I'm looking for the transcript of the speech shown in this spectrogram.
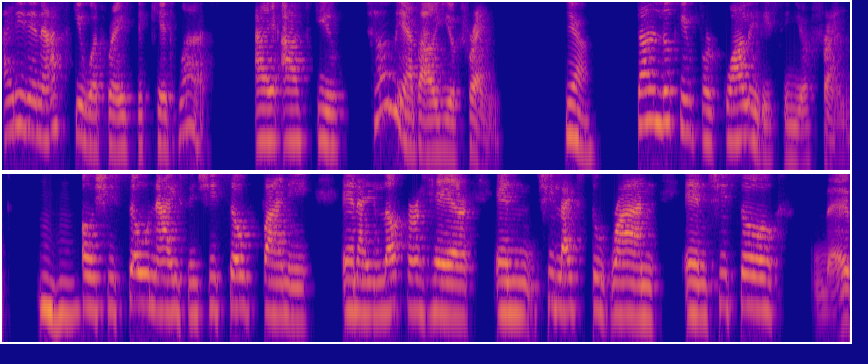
i didn't ask you what race the kid was. I asked you tell me about your friend. Yeah. start looking for qualities in your friend hmm oh she's so nice and she's so funny and i love her hair and she likes to run and she's so uh,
